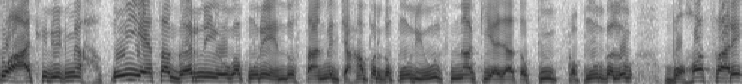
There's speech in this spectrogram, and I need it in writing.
तो आज की डेट में कोई ऐसा घर नहीं होगा पूरे हिंदुस्तान में जहाँ पर कपूर यूज़ ना किया जाता। क्योंकि कपूर का लोग बहुत सारे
